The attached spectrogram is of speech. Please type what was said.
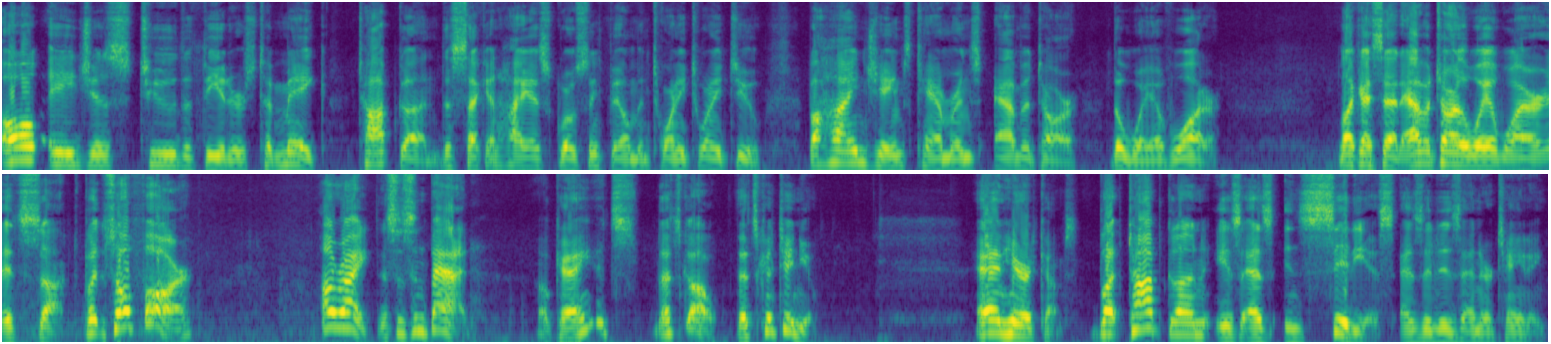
all ages to the theaters to make Top Gun the second highest grossing film in 2022, behind James Cameron's Avatar The Way of Water. Like I said, Avatar The Way of Water, it sucked. But so far, all right, this isn't bad. Okay, it's let's go. Let's continue. And here it comes. But Top Gun is as insidious as it is entertaining.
